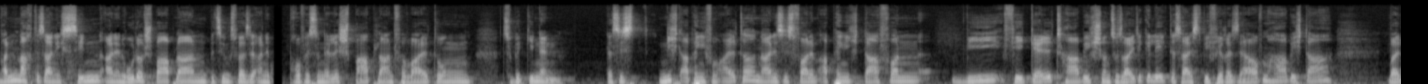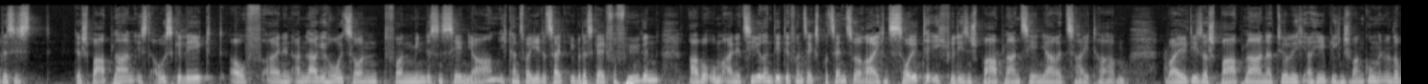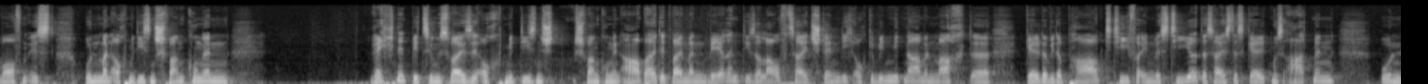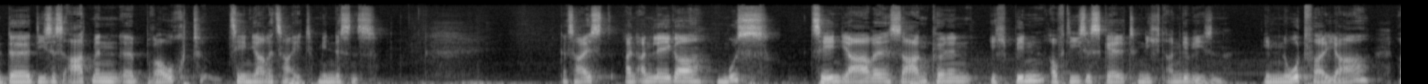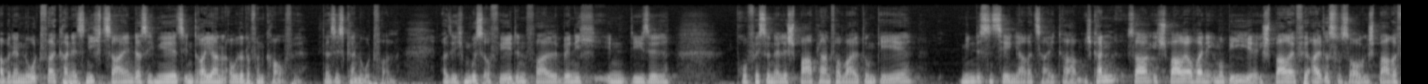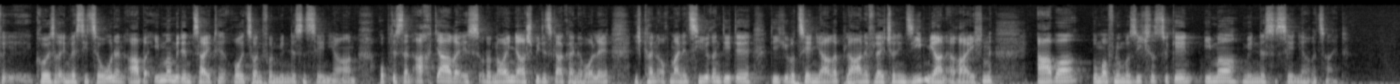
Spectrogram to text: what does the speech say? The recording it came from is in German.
Wann macht es eigentlich Sinn, einen Rudolf-Sparplan bzw. eine professionelle Sparplanverwaltung zu beginnen? Das ist nicht abhängig vom Alter, nein, es ist vor allem abhängig davon, wie viel Geld habe ich schon zur Seite gelegt, das heißt, wie viele Reserven habe ich da, weil das ist der Sparplan ist ausgelegt auf einen Anlagehorizont von mindestens zehn Jahren. Ich kann zwar jederzeit über das Geld verfügen, aber um eine Zielrendite von 6% zu erreichen, sollte ich für diesen Sparplan zehn Jahre Zeit haben weil dieser Sparplan natürlich erheblichen Schwankungen unterworfen ist und man auch mit diesen Schwankungen rechnet, beziehungsweise auch mit diesen Schwankungen arbeitet, weil man während dieser Laufzeit ständig auch Gewinnmitnahmen macht, äh, Gelder wieder parkt, tiefer investiert. Das heißt, das Geld muss atmen und äh, dieses Atmen äh, braucht zehn Jahre Zeit mindestens. Das heißt, ein Anleger muss zehn Jahre sagen können, ich bin auf dieses Geld nicht angewiesen. Im Notfall ja, aber der Notfall kann jetzt nicht sein, dass ich mir jetzt in drei Jahren ein Auto davon kaufe. Das ist kein Notfall. Also ich muss auf jeden Fall, wenn ich in diese professionelle Sparplanverwaltung gehe, mindestens zehn Jahre Zeit haben. Ich kann sagen, ich spare auf eine Immobilie, ich spare für Altersversorgung, ich spare für größere Investitionen, aber immer mit dem Zeithorizont von mindestens zehn Jahren. Ob das dann acht Jahre ist oder neun Jahre, spielt jetzt gar keine Rolle. Ich kann auch meine Zielrendite, die ich über zehn Jahre plane, vielleicht schon in sieben Jahren erreichen. Aber um auf Nummer sicher zu gehen, immer mindestens zehn Jahre Zeit.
